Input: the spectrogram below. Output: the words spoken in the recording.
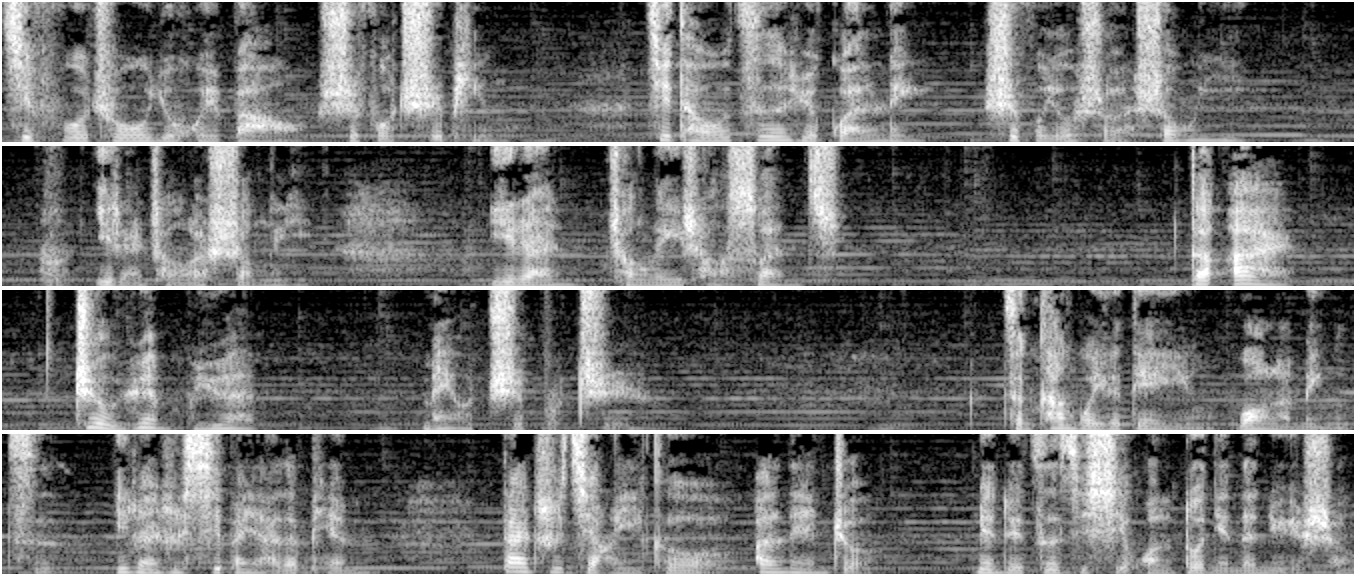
其付出与回报是否持平，其投资与管理是否有所收益，依然成了生意，依然成了一场算计。但爱，只有愿不愿，没有值不值。曾看过一个电影，忘了名字，依然是西班牙的片，大致讲一个暗恋者面对自己喜欢了多年的女生，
